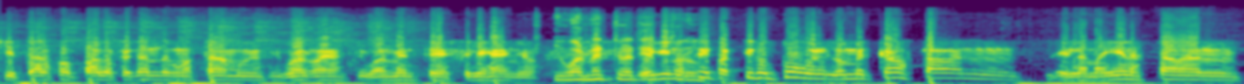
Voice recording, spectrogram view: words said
¿Qué tal, Juan Pablo Fernando? ¿Cómo está? Muy, igual, igualmente, feliz año. Igualmente, Oye, no sé, partir un poco. Los mercados estaban, en la mañana estaban,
